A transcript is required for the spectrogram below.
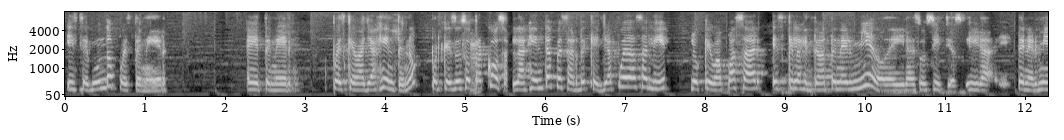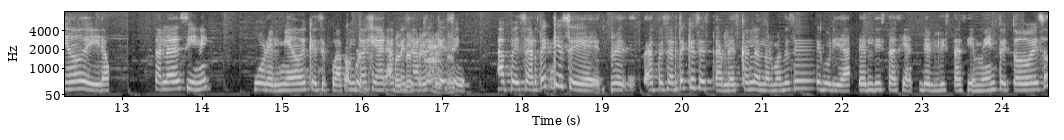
y segundo, pues tener, eh, tener pues que vaya gente, ¿no? Porque eso es otra cosa. La gente, a pesar de que ya pueda salir, lo que va a pasar es que la gente va a tener miedo de ir a esos sitios, ir a tener miedo de ir a una sala de cine por el miedo de que se pueda ah, pues, contagiar, a pues pesar de que se a pesar de que se a pesar de que se establezcan las normas de seguridad del del distanciamiento y todo eso,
